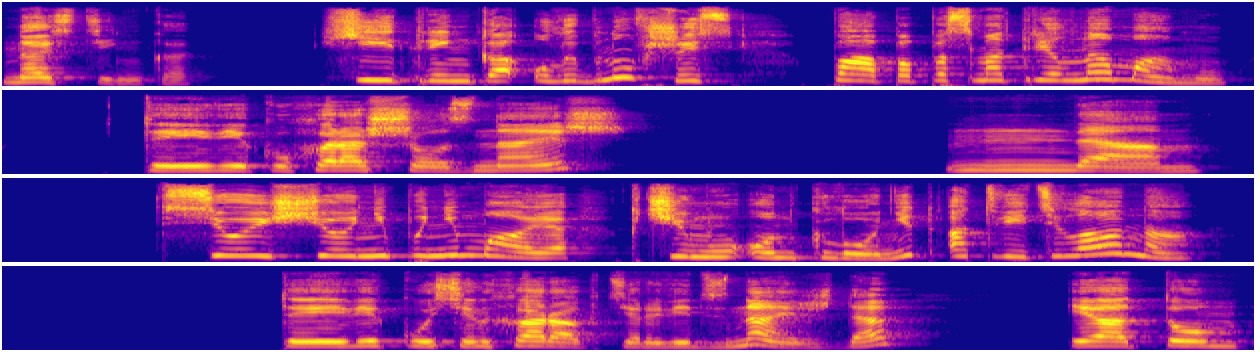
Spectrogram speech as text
«Настенька!» Хитренько улыбнувшись, папа посмотрел на маму. «Ты Вику хорошо знаешь?» «Да». Все еще не понимая, к чему он клонит, ответила она. «Ты Викусин характер ведь знаешь, да? И о том,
